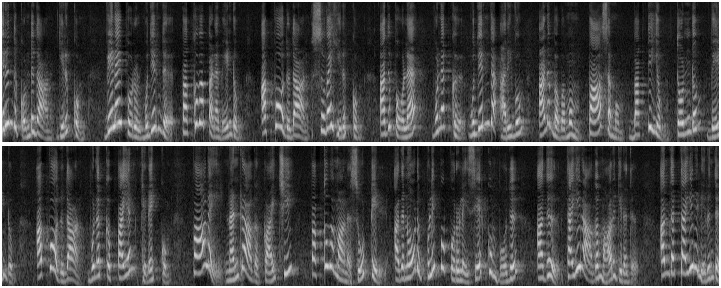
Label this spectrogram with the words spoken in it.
இருந்து கொண்டுதான் இருக்கும். விலை பொருள் முதிர்ந்து பக்குவப்பட வேண்டும். அப்போதுதான் சுவை இருக்கும். அதுபோல உனக்கு முதிர்ந்த அறிவும் அனுபவமும் பாசமும் பக்தியும் தொண்டும் வேண்டும். அப்போதுதான் உனக்கு பயன் கிடைக்கும். பாலை நன்றாக காய்ச்சி பக்குவமான சூட்டில் அதனோடு புளிப்பு பொருளை சேர்க்கும் போது அது தயிராக மாறுகிறது. அந்த தயிரிலிருந்து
